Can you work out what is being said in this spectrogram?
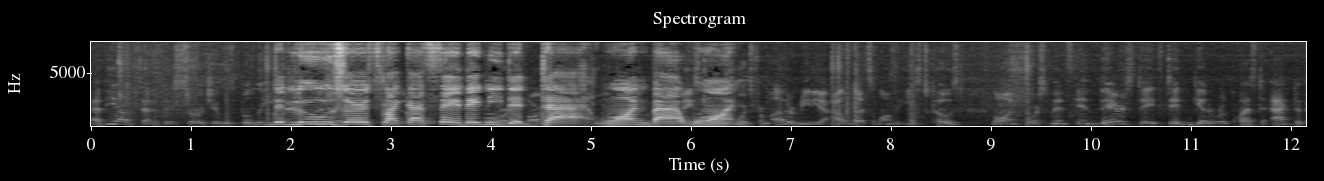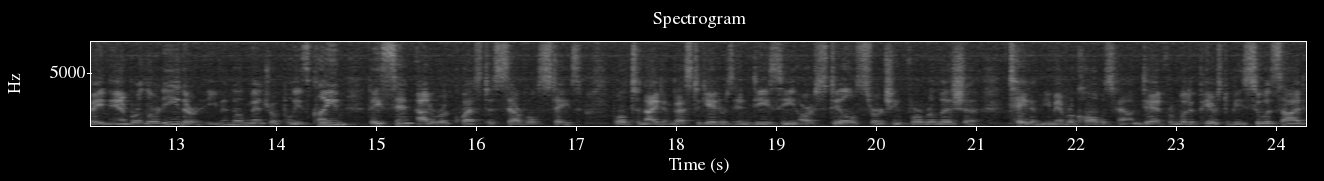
At the outset of this search, it was believed The losers, like I said, they need to die one by one. reports from other media outlets along the East Coast, law enforcement in their states didn't get a request to activate an Amber Alert either, even though Metro Police claim they sent out a request to several states. Well, tonight, investigators in D.C. are still searching for Relisha. Tatum, you may recall, was found dead from what appears to be suicide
